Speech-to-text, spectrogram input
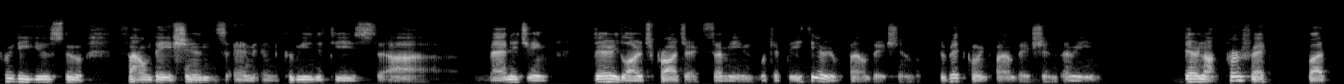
pretty used to foundations and, and communities uh, managing very large projects. I mean, look at the Ethereum Foundation, the Bitcoin Foundation. I mean, they're not perfect, but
